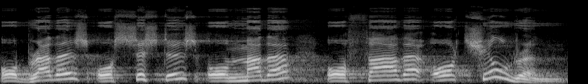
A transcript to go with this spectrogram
or brothers or sisters or mother or father or children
